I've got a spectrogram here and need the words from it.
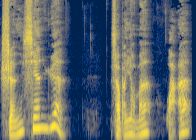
神仙院。小朋友们晚安。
